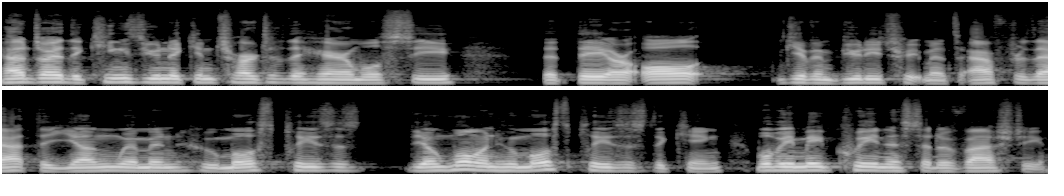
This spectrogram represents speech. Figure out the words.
Hegai, the king's eunuch in charge of the harem, will see that they are all given beauty treatments. After that, the young women who most pleases the young woman who most pleases the king will be made queen instead of Vashti.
